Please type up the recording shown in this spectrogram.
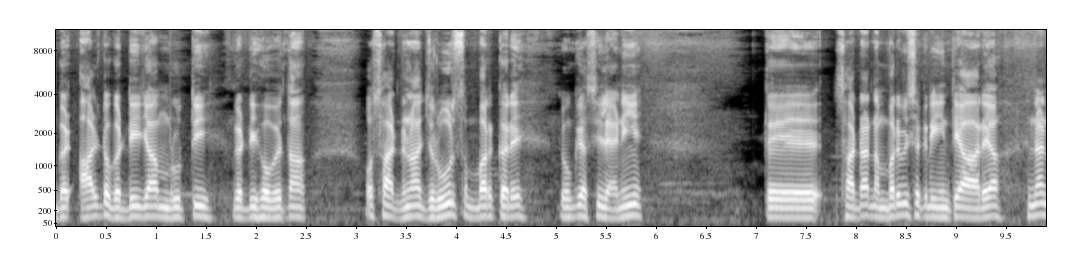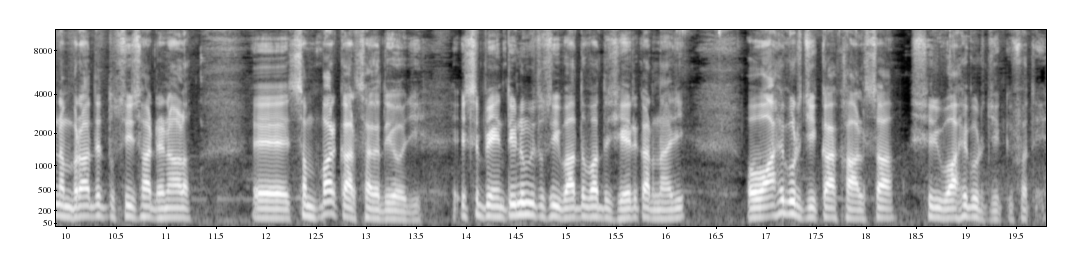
ਗ- ਆਲਟੋ ਗੱਡੀ ਜਾਂ ਮਰੂਤੀ ਗੱਡੀ ਹੋਵੇ ਤਾਂ ਉਹ ਸਾਡੇ ਨਾਲ ਜ਼ਰੂਰ ਸੰਪਰਕ ਕਰੇ, ਕਿਉਂਕਿ ਅਸੀਂ ਲੈਣੀ ਹੈ ਤੇ ਸਾਡਾ ਨੰਬਰ ਵੀ ਸਕਰੀਨ ਤੇ ਆ ਰਿਹਾ। ਇਹਨਾਂ ਨੰਬਰਾਂ ਤੇ ਤੁਸੀਂ ਸਾਡੇ ਨਾਲ ਸੰਪਰਕ ਕਰ ਸਕਦੇ ਹੋ ਜੀ। ਇਸ ਬੇਨਤੀ ਨੂੰ ਵੀ ਤੁਸੀਂ ਵੱਧ ਤੋਂ ਵੱਧ ਸ਼ੇਅਰ ਕਰਨਾ ਜੀ। ਵਾਹਿਗੁਰੂ ਜੀ ਕਾ ਖਾਲਸਾ, ਸ੍ਰੀ ਵਾਹਿਗੁਰੂ ਜੀ ਕੀ ਫਤਿਹ।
